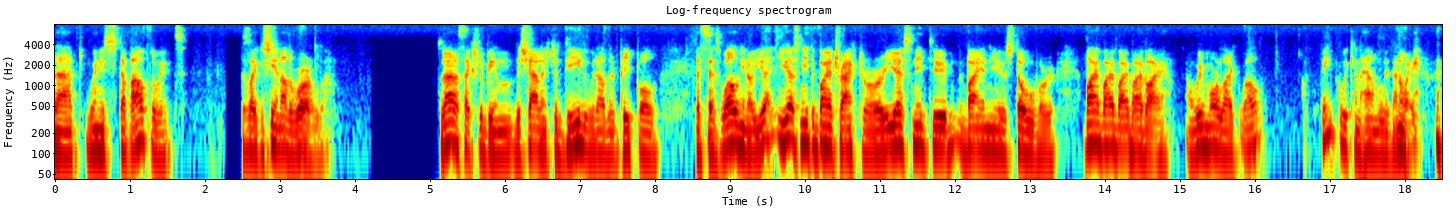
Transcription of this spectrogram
that when you step out of it, it's like you see another world. So that has actually been the challenge to deal with other people that says, well, you know, you, you just need to buy a tractor or you just need to buy a new stove or buy, buy, buy, buy, buy. And we're more like, well, I think we can handle it anyway.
